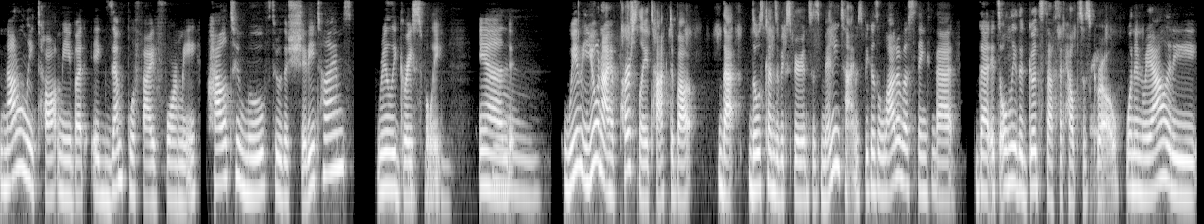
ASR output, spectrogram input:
not only taught me, but exemplified for me how to move through the shitty times really gracefully. Mm-hmm. And mm. we, you and I have personally talked about that those kinds of experiences many times because a lot of us think that that it's only the good stuff that helps us grow when in reality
